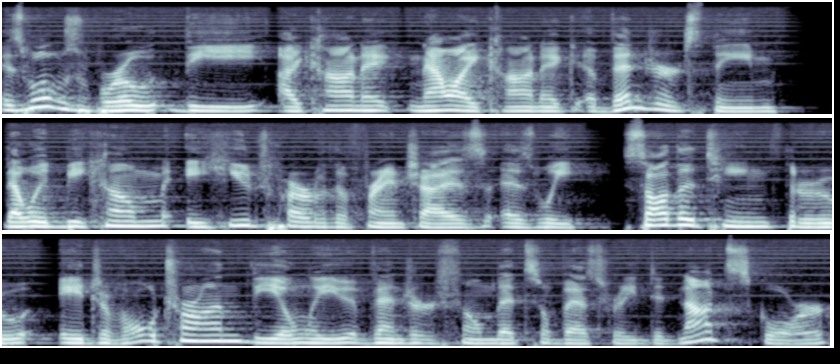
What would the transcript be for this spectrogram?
as well as wrote the iconic, now iconic Avengers theme that would become a huge part of the franchise as we saw the team through Age of Ultron, the only Avengers film that Silvestri did not score,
